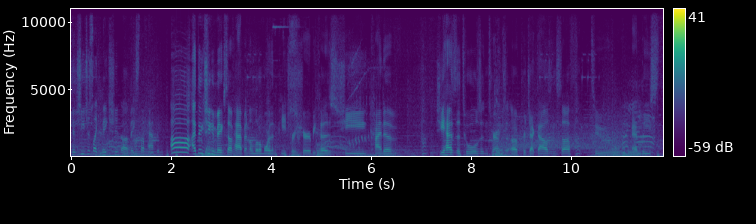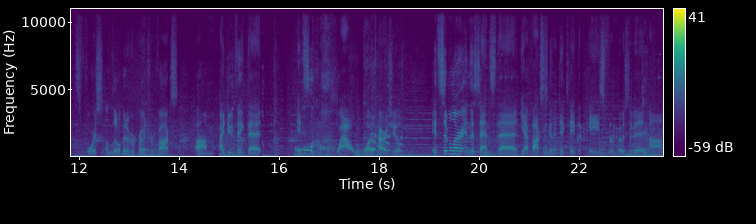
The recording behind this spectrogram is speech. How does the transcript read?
can she just like make shit, uh, make stuff happen? Uh, I think she can make stuff happen a little more than Peach for sure because she kind of she has the tools in terms of projectiles and stuff to at least force a little bit of approach from Fox. Um, I do think that it's wow, what a power shield. It's similar in the sense that yeah, Fox is going to dictate the pace for most of it, um,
